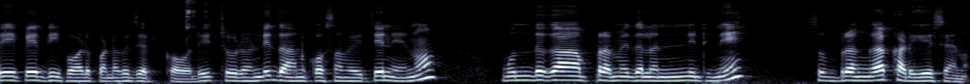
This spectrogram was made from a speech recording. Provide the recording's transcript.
రేపే దీపావళి పండుగ జరుపుకోవాలి. చూడండి దానికోసం అయితే నేను ముందుగా ప్రమిదలన్నిటినీ శుభ్రంగా కడిగేశాను.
